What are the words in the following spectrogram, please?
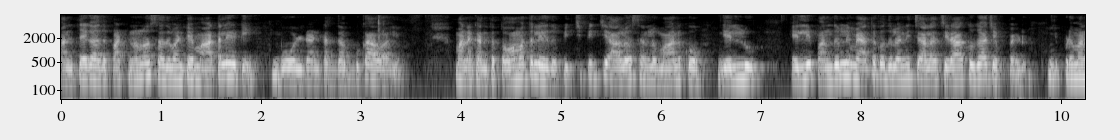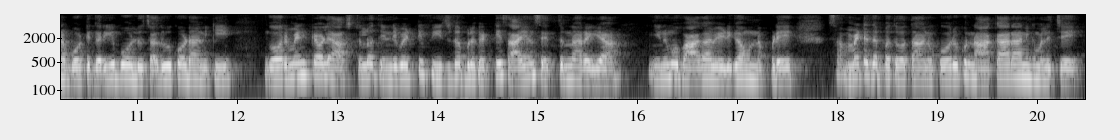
అంతేకాదు పట్టణంలో చదువంటే మాటలేటి? బోల్డ్ అంట డబ్బు కావాలి. మనకంత తోమత లేదు. పిచ్చి పిచ్చి ఆలోచనలు మానుకో. ఎల్లు. ఎల్లి పందుల్ని మేతకొదులని చాలా చిరాకుగా చెప్పాడు. ఇప్పుడు మన బోటి గరీబోళ్ళు చదువుకోవడానికి గవర్నమెంట్ వాళ్ళే హాస్టల్లో తిండి పెట్టి ఫీజు డబ్బులు కట్టి సాయం చేస్తున్నారయ్యా. ఇనుము బాగా వేడిగా ఉన్నప్పుడే సమ్మెట దెబ్బతో తాను కోరుకున్న ఆకారానికి మలిచే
